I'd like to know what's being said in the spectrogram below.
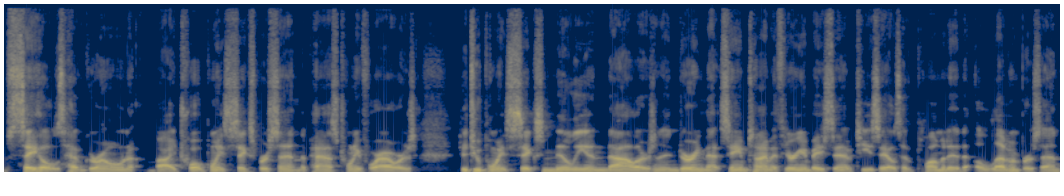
sales have grown by 12.6% in the past 24 hours to $2.6 million. And during that same time, Ethereum based NFT sales have plummeted 11%.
